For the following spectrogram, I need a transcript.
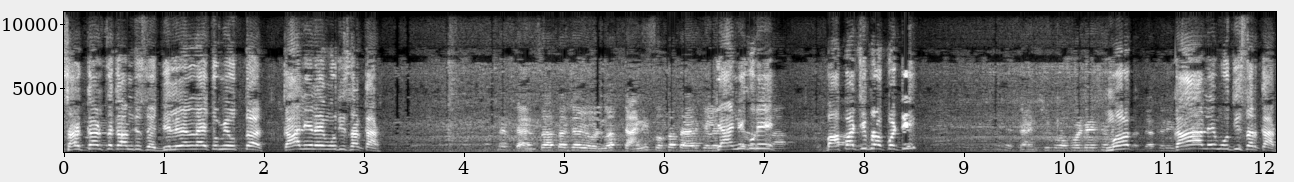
सरकारचं काम दिसू दे. दिलेलं नाही तुम्ही उत्तर. का लिहिलंय मोदी सरकार? त्यांचं आता ज्या योजना त्यांनी स्वतः तयार केल्या त्यांनी कुणी? बापाची प्रॉपर्टी त्यांची प्रॉपर्टी मग का आले मोदी सरकार?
